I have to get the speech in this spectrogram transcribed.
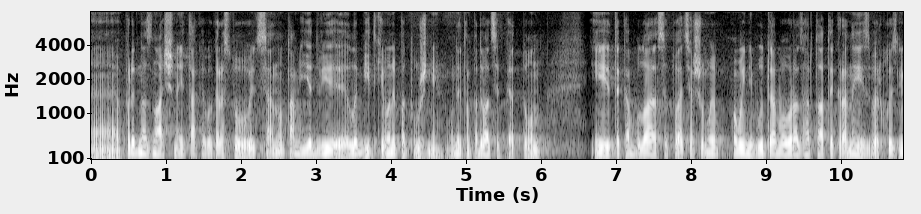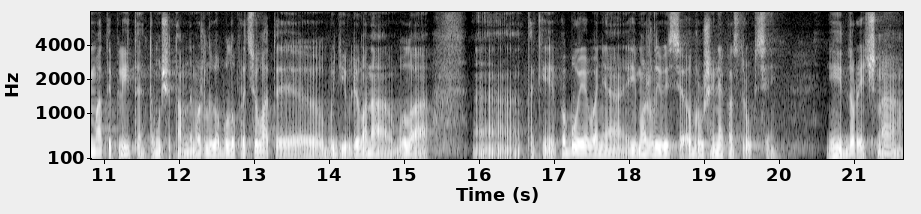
е, предназначений так і використовується. Ну там є дві лебідки, вони потужні, вони там по 25 тонн. І така була ситуація, що ми повинні бути або розгортати крани і зверху знімати пліти, тому що там неможливо було працювати е, в будівлі. Вона була е, таке побоювання і можливість обрушення конструкції. І доречно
